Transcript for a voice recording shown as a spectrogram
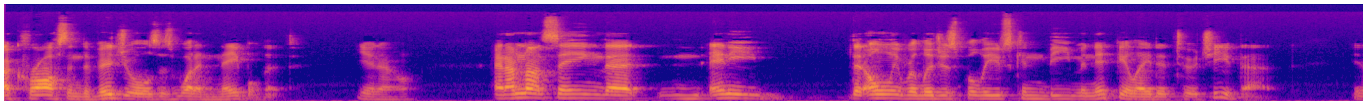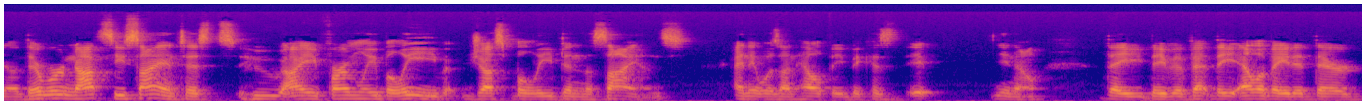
across individuals is what enabled it, you know. And I'm not saying that any that only religious beliefs can be manipulated to achieve that. You know, there were Nazi scientists who I firmly believe just believed in the science and it was unhealthy because it, you know, they they've they elevated their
